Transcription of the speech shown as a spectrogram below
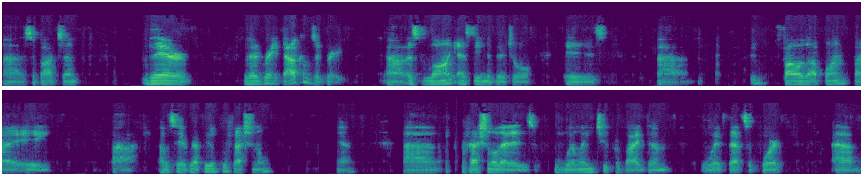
uh, Suboxone, they're they're great. The outcomes are great uh, as long as the individual is uh, followed up on by a uh, I would say a reputable professional, yeah, uh, a professional that is willing to provide them with that support. Um,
